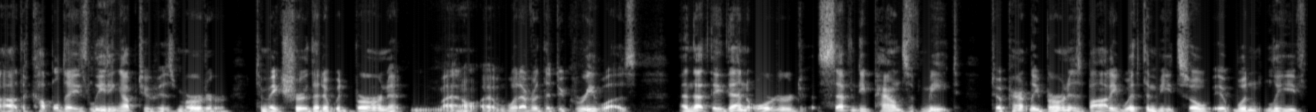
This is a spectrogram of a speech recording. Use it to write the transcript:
uh, the couple days leading up to his murder to make sure that it would burn at I don't, uh, whatever the degree was, and that they then ordered 70 pounds of meat to apparently burn his body with the meat so it wouldn't leave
